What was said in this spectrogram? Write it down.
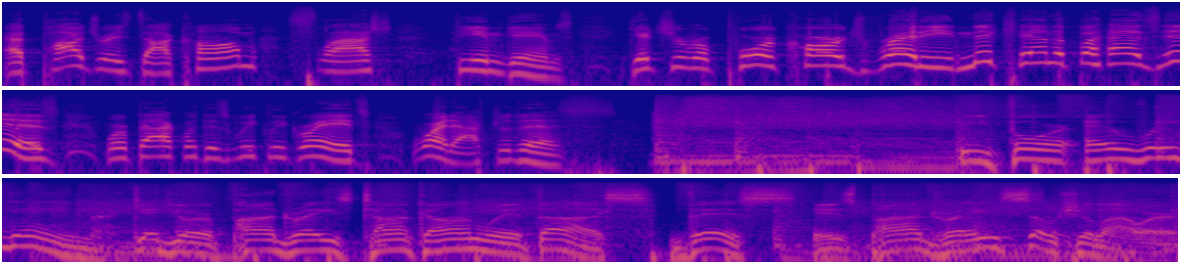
at padres.com slash theme games. Get your report cards ready. Nick Canepa has his. We're back with his weekly grades right after this. Before every game, get your Padres talk on with us. This is Padres Social Hour.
